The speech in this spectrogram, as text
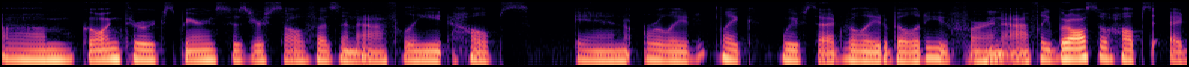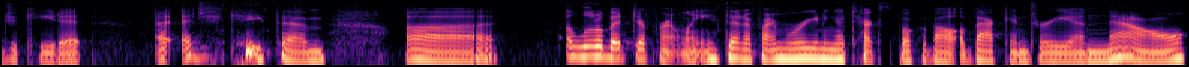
um, going through experiences yourself as an athlete helps in relate, like we've said, relatability for an athlete, but also helps educate it, uh, educate them uh, a little bit differently than if I'm reading a textbook about a back injury and now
